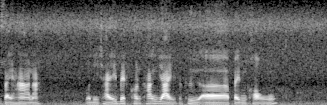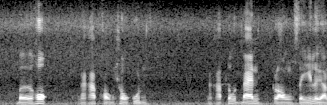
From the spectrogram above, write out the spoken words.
4ไซส์5นะวันนี้ใช้เบ็ดค่อนข้างใหญ่ก็คือเออเป็นของ เบอร์ 6 นะครับ ของโชกุนนะครับ ตูดแบนกล่องสีเหลือง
